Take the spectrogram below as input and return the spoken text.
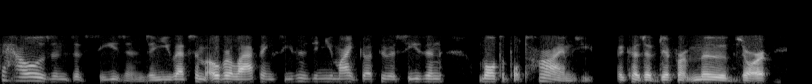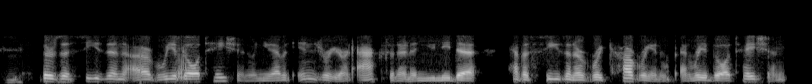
thousands of seasons, and you have some overlapping seasons, and you might go through a season multiple times because of different moves. Or there's a season of rehabilitation when you have an injury or an accident, and you need to have a season of recovery and, and rehabilitation.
